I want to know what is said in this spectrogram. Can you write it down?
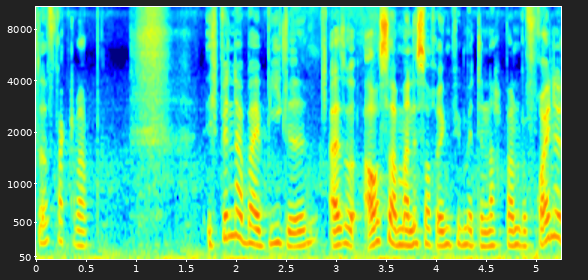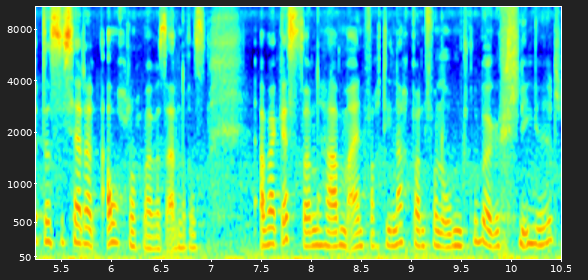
das war knapp. Ich bin da bei Beagle. Also außer man ist auch irgendwie mit den Nachbarn befreundet, das ist ja dann auch noch mal was anderes. Aber gestern haben einfach die Nachbarn von oben drüber geklingelt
